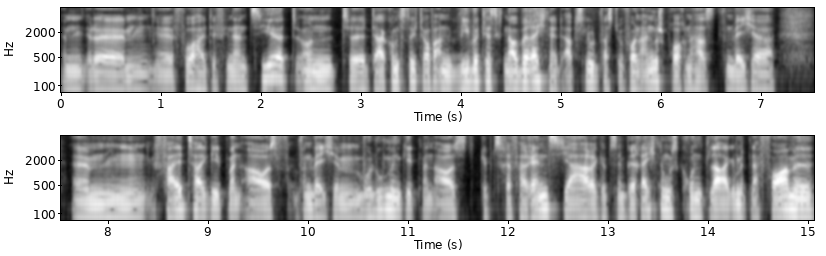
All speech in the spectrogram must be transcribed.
ähm, äh, Vorhalte finanziert. Und äh, da kommt es natürlich darauf an, wie wird das genau berechnet? Absolut, was du vorhin angesprochen hast. Von welcher ähm, Fallzahl geht man aus? Von welchem Volumen geht man aus? Gibt es Referenzjahre? Gibt es eine Berechnungsgrundlage mit einer Formel?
